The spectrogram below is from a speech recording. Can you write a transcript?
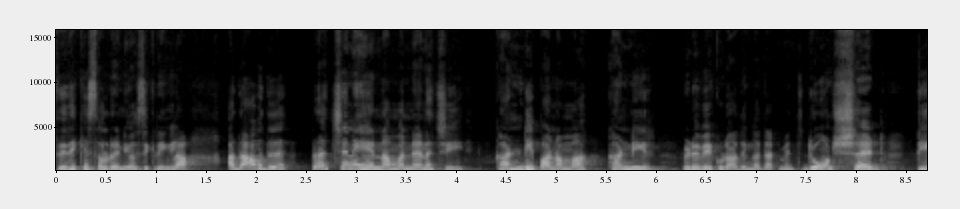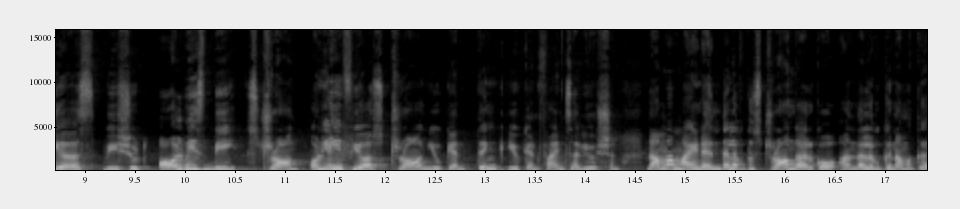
சிரிக்க சொல்கிறேன்னு யோசிக்கிறீங்களா? அதாவது பிரச்சனையை நம்ம நினச்சி கண்டிப்பாக நம்ம கண்ணீர் விடவே கூடாதுங்க. That means don't shed tears we should always be strong only if you are strong you can think you can find solution நம்ம மைண்ட் எந்த அளவுக்கு ஸ்ட்ராங்காக இருக்கோ அந்த அளவுக்கு நமக்கு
